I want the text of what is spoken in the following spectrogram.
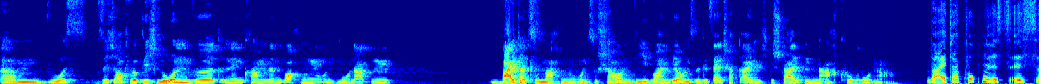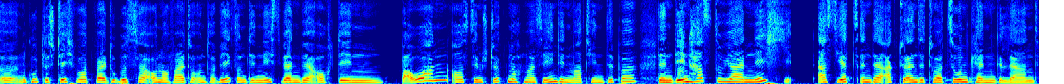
ähm, wo es sich auch wirklich lohnen wird, in den kommenden Wochen und Monaten weiterzumachen und zu schauen, wie wollen wir unsere Gesellschaft eigentlich gestalten nach Corona. Weiter gucken ist, ist äh, ein gutes Stichwort, weil du bist ja auch noch weiter unterwegs und demnächst werden wir auch den Bauern aus dem Stück nochmal sehen, den Martin Dippe. Denn den hast du ja nicht erst jetzt in der aktuellen Situation kennengelernt.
